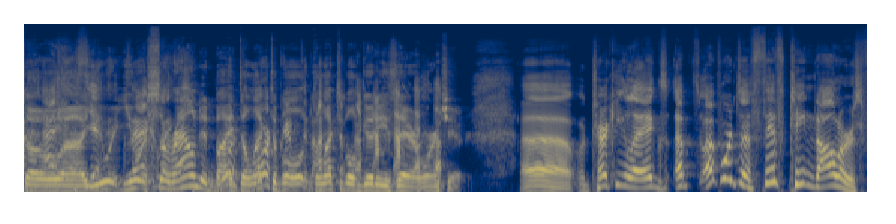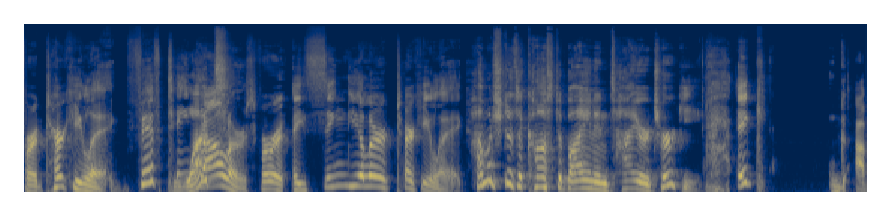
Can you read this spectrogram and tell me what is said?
So uh, Yeah, you were you were surrounded by More- more delectable kryptonite. delectable goodies there, weren't you? Uh, turkey legs up upwards of fifteen dollars for a turkey leg. Fifteen dollars for a singular turkey leg. How much does it cost to buy an entire turkey? It, uh,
